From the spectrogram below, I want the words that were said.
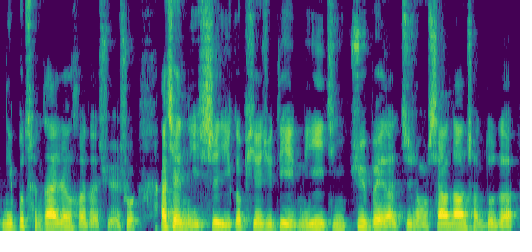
你不存在任何的学术，而且你是一个 PhD，你已经具备了这种相当程度的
